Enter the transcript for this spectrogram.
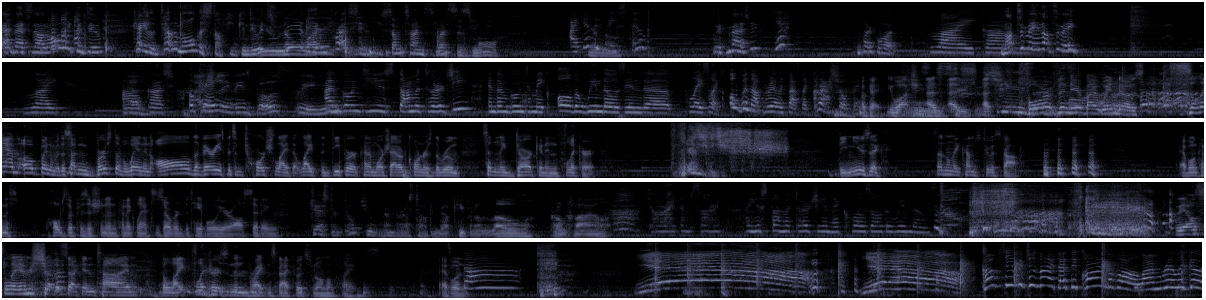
and that's not all he can do. Caleb, tell him all the stuff you can do. It's You know really why? impressive. Sometimes less is more. I can You do know. things too. With magic? Yeah. Like what? Like um, Not to me, not to me. Like oh gosh. Okay. Actually, these both. I'm going to use thaumaturgy and I'm going to make all the windows in the place like open up really fast, like crash open. Okay, you watch as, as, as four of the nearby windows slam open with a sudden burst of wind, and all the various bits of torchlight that light the deeper, kind of more shadowed corners of the room suddenly darken and flicker. The music suddenly comes to a stop. Everyone kind of holds their position and kind of glances over to the table we are all sitting. Jester, don't you remember us talking about keeping a low profile? You're right, I'm sorry. I use thaumaturgy and I close all the windows. they all slam shut a second time. The light flickers and then brightens back to its normal place. Everyone. Ta-da! yeah! Yeah! Come see me tonight at the carnival. I'm really good.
